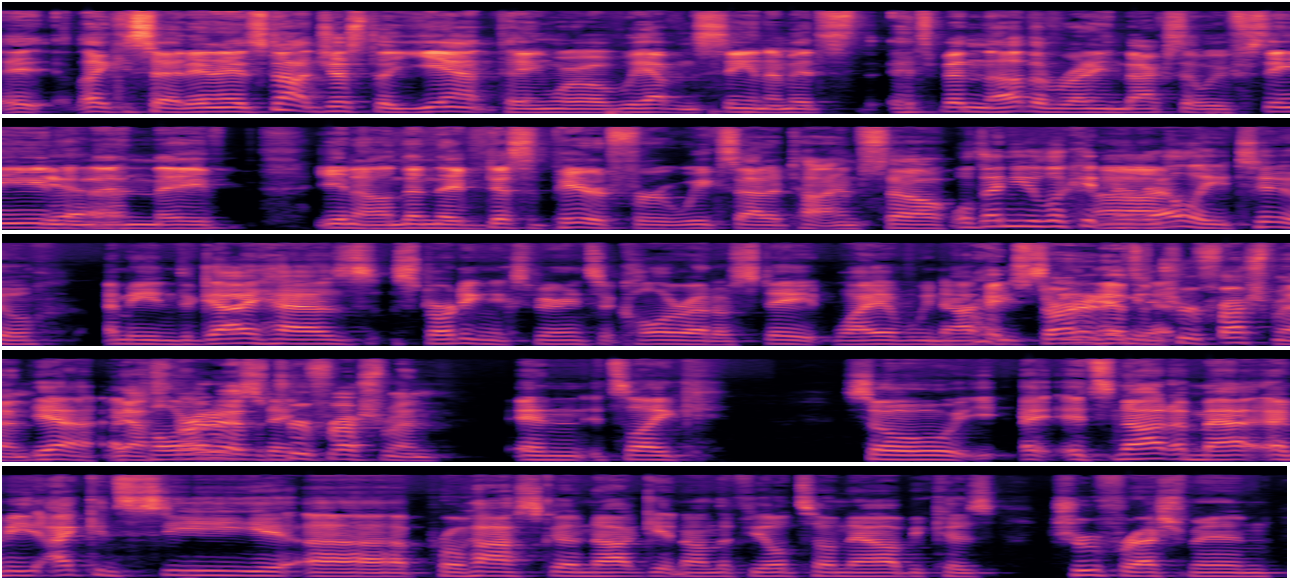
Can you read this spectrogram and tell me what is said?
It, like you said, and it's not just the Yant thing where we haven't seen him. It's it's been the other running backs that we've seen, and then they've you know, and then they've disappeared for weeks at a time. So Well, then you look at Uh, Norelli too. I mean, the guy has starting experience at Colorado State. Why have we not right, started as a yet? true freshman. Yeah, yeah, Colorado started as State. a true freshman. and it's like so it's not a mat i mean i can see uh Prochazka not getting on the field till now because true freshman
